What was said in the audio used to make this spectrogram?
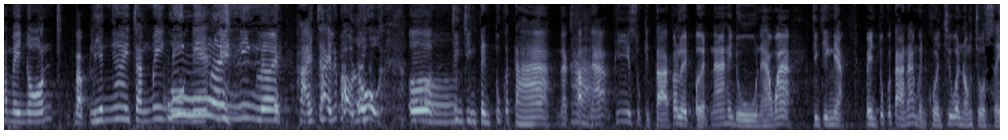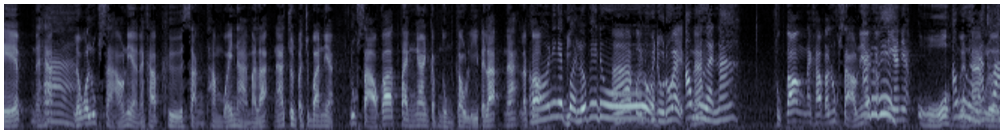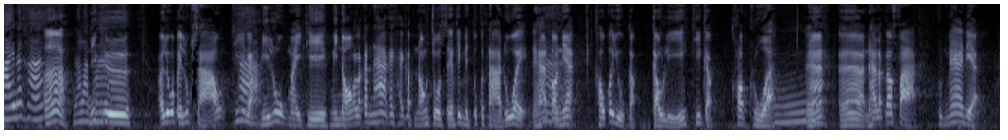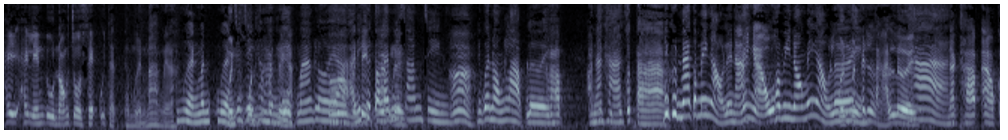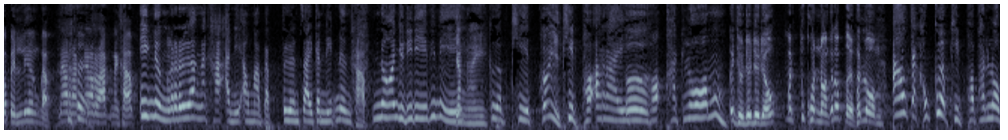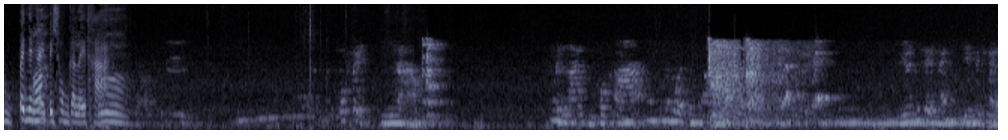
ทำไมน้อนแบบเลี้ยงง่ายจังไม่งงเงี้ยนิ่งๆเลยนิ่งๆเลย หายใจหรือเปล่าลูก เออ เออจริง ๆ เป็นตุ๊กตานะครับค่ะ นะพี่สุกิตาก็เลยเปิดหน้าให้ดูนะฮะว่าจริง ๆ เนี่ยเป็นตุ๊กตาหน้าเหมือนคนชื่อว่าน้องโจเซฟนะฮะค่ะแล้วว่าลูกสาวเนี่ยนะครับคือสั่งทำไว้นานมาแล้วนะจนปัจจุบันเนี่ยลูกสาวก็แต่งงานกับหนุ่มเกาหลีไปแล้วนะแล้วก็อ๋อนี่ไงเปิดรูปให้ดูอ่าเปิดรูปให้ดูด้วยเอานะ เหมือนนะ ถูกต้องนะครับแล้วลูกสาวเนี่ยเอาดูดิ เนี่ยเนี่ยโอ้โหเอาเหมือนมากนะเลคยล้ายนะคะ อ่าน่ารักนี่มาก คือ เอาเรียกว่าเป็นลูกสาวที่ค่ะแบบมีลูกมาอีกที มีน้องแล้วก็หน้าคล้ายๆกับน้องโจเซฟที่เป็นตุ๊กตาด้วยนะฮะค่ะตอนเนี้ยเขาก็อยู่กับเกาหลีที่กับครอบครัวนะเออนะฮะแล้วก็ฝากคุณแม่เนี่ยให้ให้เลี้ยงดูน้องโจเซฟอุ้ยแต่แต่เหมือนมากเลยนะ เหมือนมันเหมือนเหมือนจครินงๆค่ะเหมือนมากเลยเด็กมากเลยเอออะเหมือนอันนี้คือตอนแรกเด็กมากไม่ทราบจริง อ่านึกว่าน้องหลับเลย ครับ อันนี้นะคือคะตุ๊กตา นี่คุณแม่ก็ไม่เหงาเลยนะ ไม่เหงา พอมีน้องไม่เหงาเลเหมือนยเหมือนเป็นหลานเลยค่ะนะครับอ้าวก็เป็นเรื่องแบบน่ารักน่ารักนะครับ อีกหนึ่งเรื่องนะคะ อันนี้เอามาแบบเตือนใจกันนิดนึงครับนอนอยู่ดีๆ พี่หมียังไง เกือบขิดเฮ้ยขิดเพราะอะไรเออเพราะพัดลมเอ้ยเดี๋ยวเดี๋ยวเดี๋ยวมันทุกคนนอนก็ต้องเปิดพัดลม อ้าวแต่เขาเกือบขิดเพราะพัดลม เป็นยังไงฮะไปชมกันเลยค่ะก็เป็ดมีหนามเป็นลายสีฟ้าๆ มีอะไรพิเศษไหมเสียงเป็นไง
